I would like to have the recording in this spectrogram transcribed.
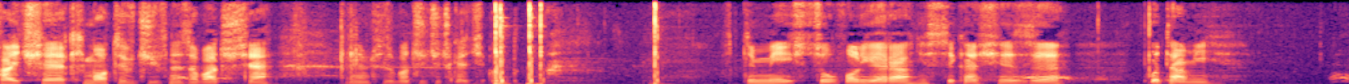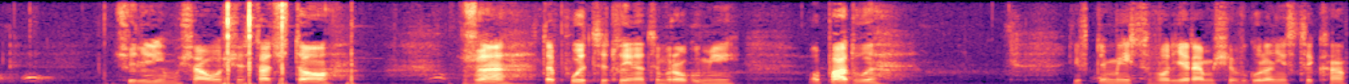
Słuchajcie, jaki motyw dziwny, zobaczcie. Nie wiem, czy zobaczycie, czekajcie. W tym miejscu woliera nie styka się z płytami. Czyli musiało się stać to, że te płyty tutaj na tym rogu mi opadły. I w tym miejscu woliera mi się w ogóle nie styka.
